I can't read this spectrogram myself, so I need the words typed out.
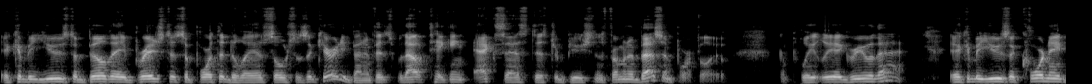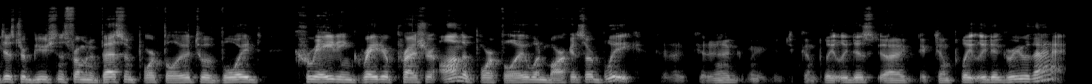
It could be used to build a bridge to support the delay of Social Security benefits without taking excess distributions from an investment portfolio. Completely agree with that. It can be used to coordinate distributions from an investment portfolio to avoid creating greater pressure on the portfolio when markets are bleak. Could, could completely dis, uh, completely agree with that.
